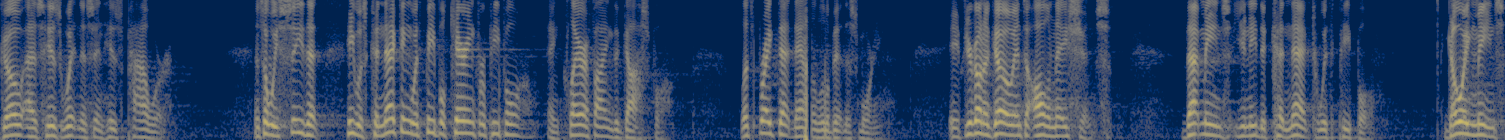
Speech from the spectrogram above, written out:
Go as his witness in his power. And so we see that he was connecting with people, caring for people, and clarifying the gospel. Let's break that down a little bit this morning. If you're going to go into all nations, that means you need to connect with people. Going means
